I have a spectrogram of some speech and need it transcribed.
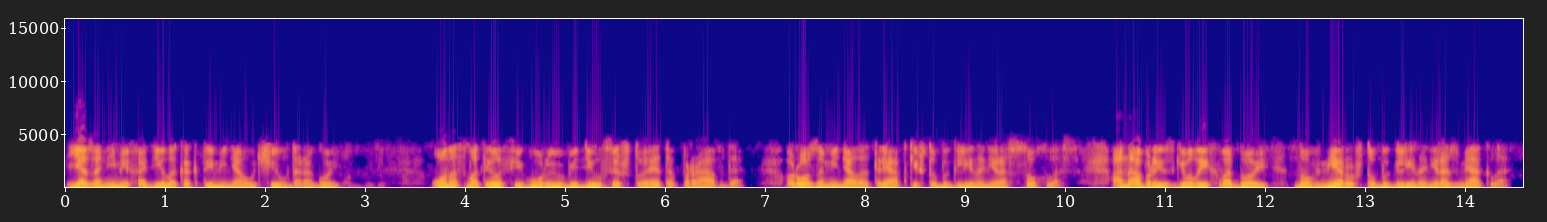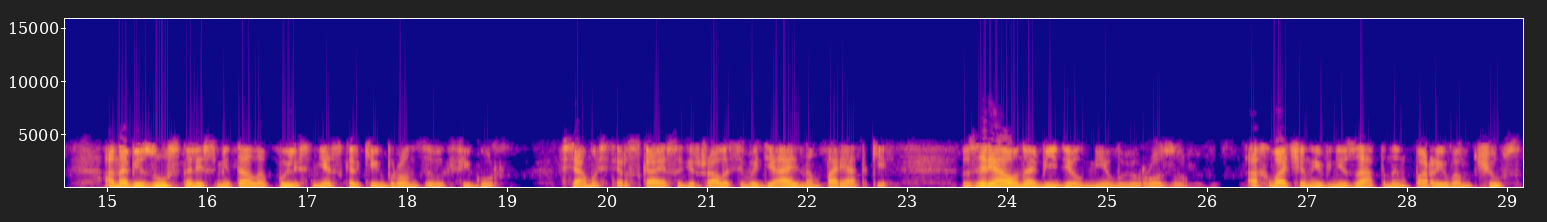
Я за ними ходила, как ты меня учил, дорогой. Он осмотрел фигуры и убедился, что это правда. Роза меняла тряпки, чтобы глина не рассохлась. Она обрызгивала их водой, но в меру, чтобы глина не размякла. Она без устали сметала пыль с нескольких бронзовых фигур. Вся мастерская содержалась в идеальном порядке. Зря он обидел милую Розу. Охваченный внезапным порывом чувств,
